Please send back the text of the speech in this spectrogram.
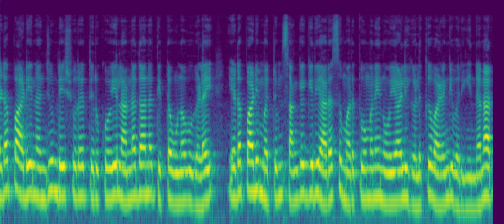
எடப்பாடி நஞ்சுண்டேஸ்வரர் திருக்கோயில் அன்னதான திட்ட உணவுகளை எடப்பாடி மற்றும் சங்ககிரி அரசு மருத்துவமனை நோயாளிகளுக்கு வழங்கி வருகின்றனர்.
